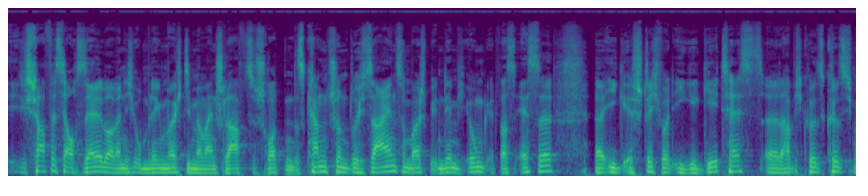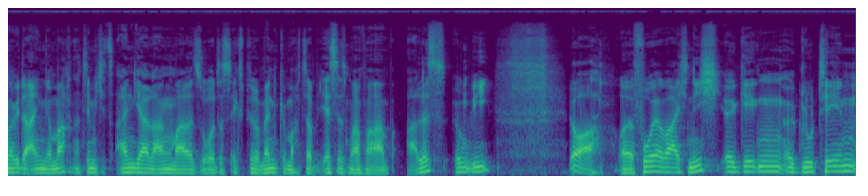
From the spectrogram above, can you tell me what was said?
ich schaffe es ja auch selber, wenn ich unbedingt möchte, mir meinen Schlaf zu schrotten. Das kann schon durch sein, zum Beispiel, indem ich irgendetwas esse. Äh, Stichwort IgG-Test. Äh, da habe ich kürzlich, mal wieder einen gemacht, nachdem ich jetzt ein Jahr lang mal so das Experiment gemacht habe. Ich esse jetzt mal einfach alles irgendwie ja, äh, vorher war ich nicht gegen Gluten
